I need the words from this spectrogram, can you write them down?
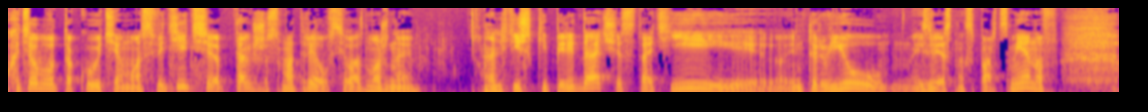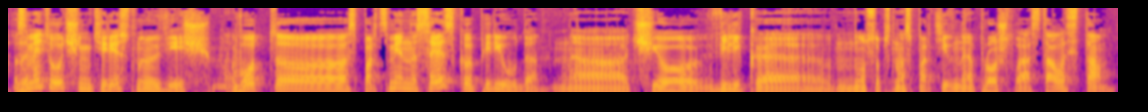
хотел бы вот такую тему осветить. Также смотрел всевозможные аналитические передачи, статьи, интервью известных спортсменов, заметил очень интересную вещь. Вот э, спортсмены советского периода, э, чье великое, ну, собственно, спортивное прошлое осталось там,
